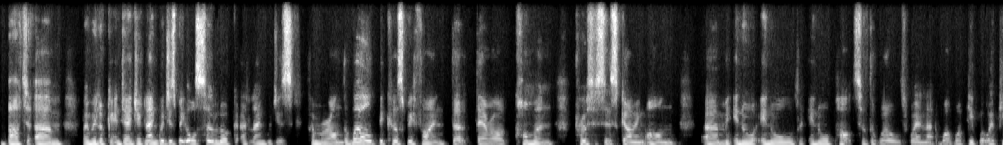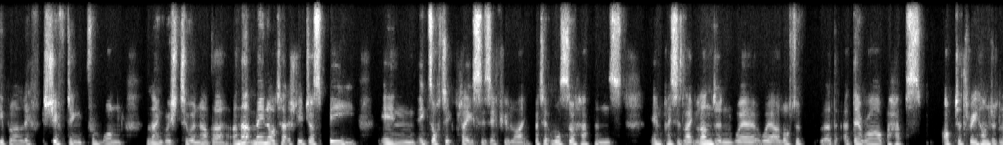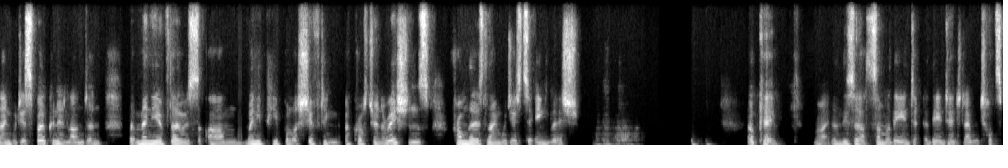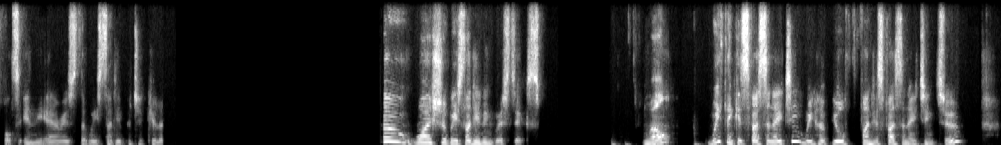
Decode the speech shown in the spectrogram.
But um, when we look at endangered languages, we also look at languages from around the world because we find that there are common processes going on um, in all in all in all parts of the world where what, what people where people are shifting from one language to another, and that may not actually just be in exotic places, if you like, but it also happens in places like London, where where a lot of uh, there are perhaps up to 300 languages spoken in London, but many of those, um, many people are shifting across generations from those languages to English. Okay, right, and these are some of the, the endangered language hotspots in the areas that we study particularly. So why should we study linguistics? Well, we think it's fascinating. We hope you'll find it fascinating too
